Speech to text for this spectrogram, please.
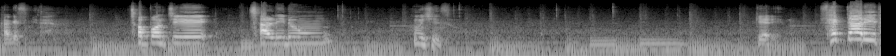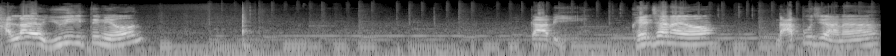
가겠습니다. 첫 번째 찰리룽 흥신소 게린 색깔이 달라요. 유일이 뜨면 까비. 괜찮아요. 나쁘지 않아.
